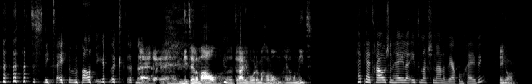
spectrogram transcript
het is niet helemaal eerlijk. Nee, eh, niet helemaal. Draai die woorden maar gewoon om. Helemaal niet. Heb jij trouwens een hele internationale werkomgeving? Enorm.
